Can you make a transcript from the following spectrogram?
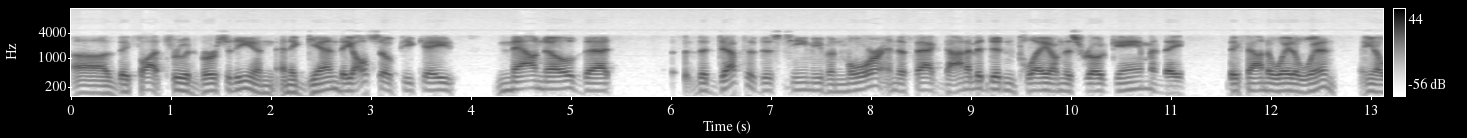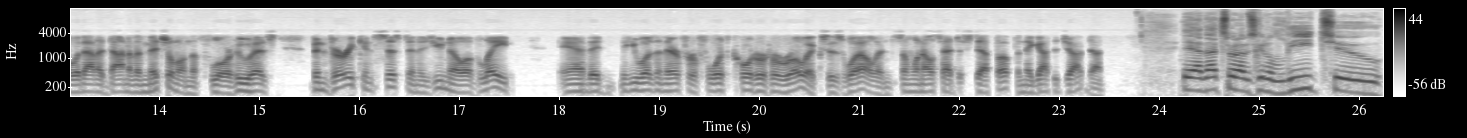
uh, they fought through adversity, and and again they also PK now know that the depth of this team even more, and the fact Donovan didn't play on this road game, and they they found a way to win you know, without a Donovan Mitchell on the floor, who has been very consistent, as you know, of late. And they, he wasn't there for fourth quarter heroics as well, and someone else had to step up, and they got the job done. Yeah, that's what I was going to lead to.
